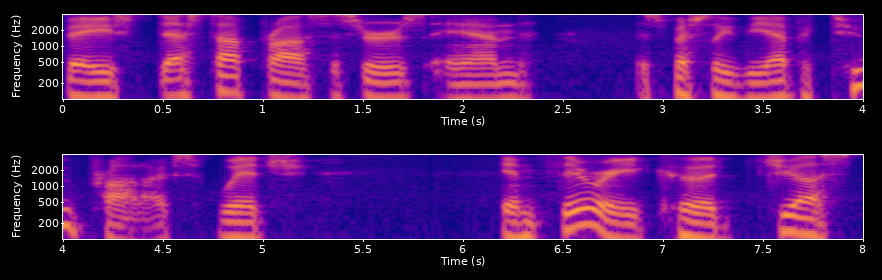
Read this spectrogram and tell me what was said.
based desktop processors and especially the EPYC 2 products, which in theory could just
